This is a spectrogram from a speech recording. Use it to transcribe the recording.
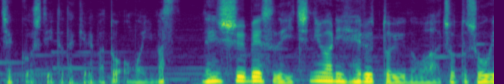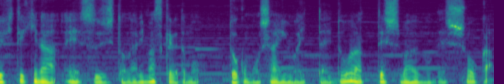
チェックをしていただければと思います。年収ベースで1、2割減るというのはちょっと衝撃的な数字となりますけれども、ドコモ社員は一体どうなってしまうのでしょうか。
